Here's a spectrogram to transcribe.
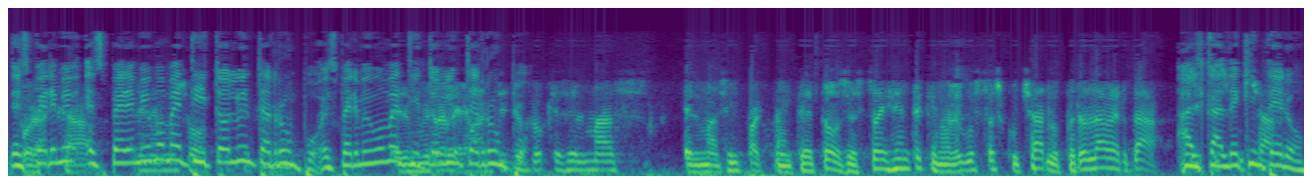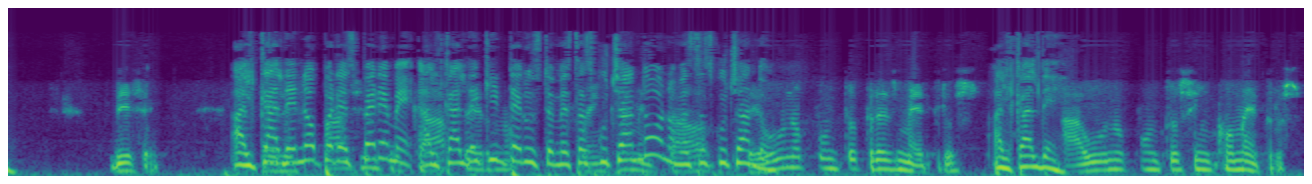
espéreme, espéreme un momentito, lo interrumpo, espéreme un momentito, lo interrumpo. Yo creo que es el más, el más impactante de todos. Esto hay gente que no le gusta escucharlo, pero la verdad. Alcalde Quintero. Dice. Alcalde, no, pero espéreme, alcalde Quintero, ¿usted me está escuchando o no me está escuchando? De 1.3 metros alcalde. a 1.5 metros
